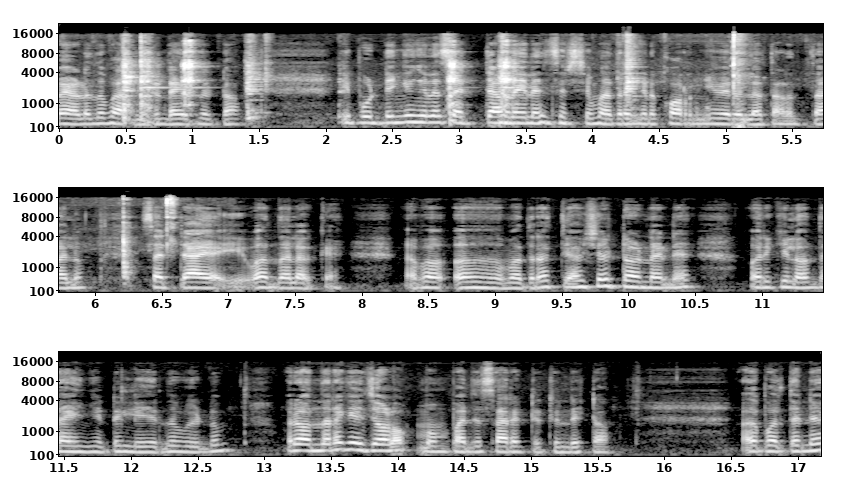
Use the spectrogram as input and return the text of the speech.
വേണമെന്ന് പറഞ്ഞിട്ടുണ്ടായിരുന്നു കേട്ടോ. ഈ പുഡിങ് ഇങ്ങനെ സെറ്റ് ആവുന്നതിനനുസരിച്ച് മധുരം ഇങ്ങനെ കുറഞ്ഞു വരുമല്ലോ തണുത്താലും സെറ്റായി വന്നാലൊക്കെ. അപ്പോൾ മധുരം അത്യാവശ്യം ഇട്ടുകൊണ്ട് തന്നെ ഒരു കിലോ തയ്ഞ്ഞിട്ടില്ലായിരുന്നു വീണ്ടും ഒരു ഒന്നര കെ ജിയോളം പഞ്ചസാര ഇട്ടിട്ടുണ്ട് കേട്ടോ. അതുപോലെ തന്നെ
